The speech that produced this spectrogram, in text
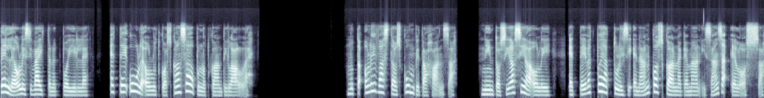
Pelle olisi väittänyt pojille, ettei Uule ollut koskaan saapunutkaan tilalle. Mutta oli vastaus kumpi tahansa, niin tosiasia oli, etteivät pojat tulisi enää koskaan näkemään isänsä elossa.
